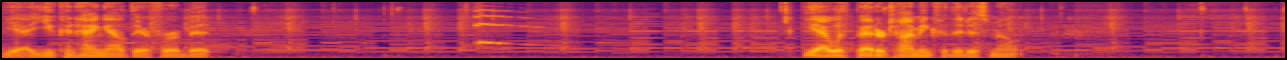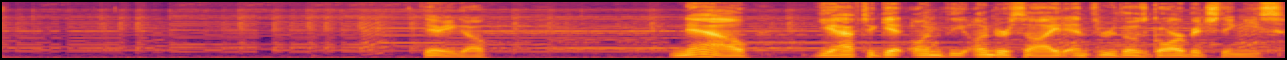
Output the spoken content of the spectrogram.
Yeah, you can hang out there for a bit. Yeah, with better timing for the dismount. There you go. Now, you have to get on the underside and through those garbage thingies.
